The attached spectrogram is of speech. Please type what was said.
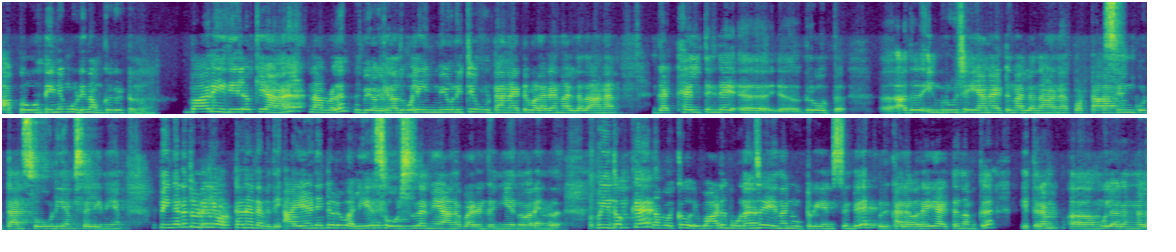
ആ പ്രോട്ടീനും കൂടി നമുക്ക് കിട്ടുന്നു. അപ്പൊ ആ രീതിയിലൊക്കെയാണ് നമ്മൾ ഉപയോഗിക്കുന്നത്. അതുപോലെ ഇമ്മ്യൂണിറ്റി കൂട്ടാനായിട്ട് വളരെ നല്ലതാണ്. ഗട്ട് ഹെൽത്തിന്റെ ഗ്രോത്ത് അത് ഇംപ്രൂവ് ചെയ്യാനായിട്ട് നല്ലതാണ്. പൊട്ടാസ്യം കൂട്ടാൻ സോഡിയം സെലിനിയം അപ്പൊ ഇങ്ങനെ തുടങ്ങി ഒട്ടനവധി അയണിന്റെ ഒരു വലിയ സോഴ്സ് തന്നെയാണ് പഴങ്കഞ്ഞി എന്ന് പറയുന്നത്. അപ്പൊ ഇതൊക്കെ നമുക്ക് ഒരുപാട് ഗുണം ചെയ്യുന്ന ന്യൂട്രിയൻസിന്റെ ഒരു കലവറയായിട്ട് നമുക്ക് ഇത്തരം മൂലകങ്ങൾ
